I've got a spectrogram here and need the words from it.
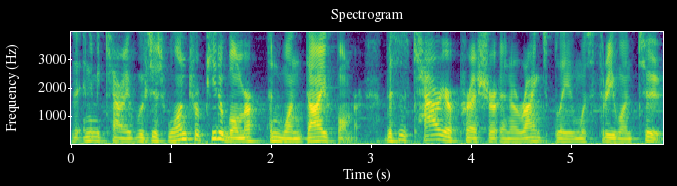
the enemy carrier with just one torpedo bomber and one dive bomber. This is carrier pressure in a ranked plane with 312.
